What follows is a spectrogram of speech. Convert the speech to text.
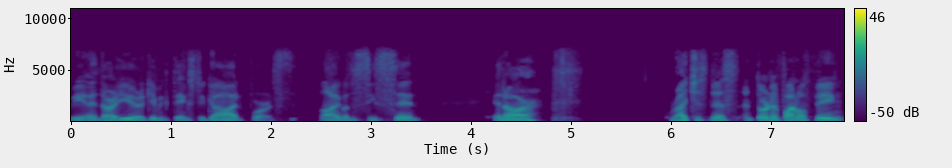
we end our year giving thanks to God for allowing us to see sin in our righteousness. And third and final thing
